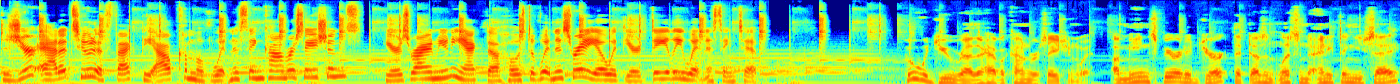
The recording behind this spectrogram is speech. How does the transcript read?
Does your attitude affect the outcome of witnessing conversations? Here's Ryan Muniak, the host of Witness Radio, with your daily witnessing tip. Who would you rather have a conversation with? A mean spirited jerk that doesn't listen to anything you say?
